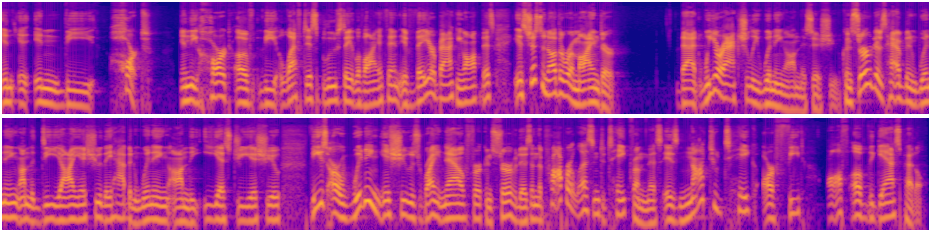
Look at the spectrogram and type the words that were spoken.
in in the heart in the heart of the leftist blue state leviathan, if they are backing off this, it's just another reminder that we are actually winning on this issue. Conservatives have been winning on the DEI issue, they have been winning on the ESG issue. These are winning issues right now for conservatives, and the proper lesson to take from this is not to take our feet off of the gas pedal.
